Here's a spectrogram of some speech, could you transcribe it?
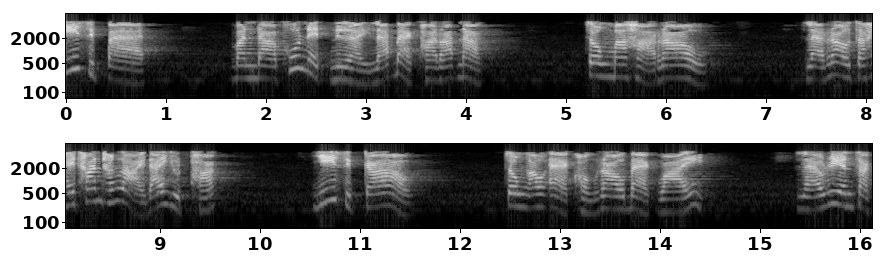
28 บรรดาผู้เหน็ดเหนื่อยและแบกภาระหนัก จงมาหาเรา และเราจะให้ท่านทั้งหลายได้หยุดพัก 29 จงเอาแอกของเราแบกไว้ แล้วเรียนจาก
